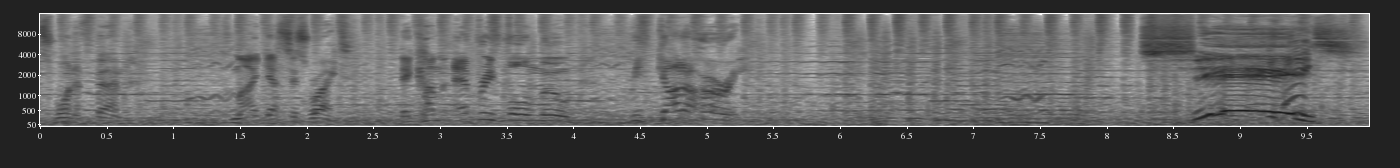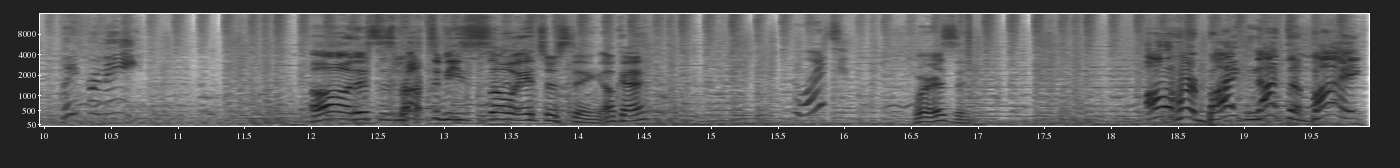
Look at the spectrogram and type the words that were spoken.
It's one of them. If my guess is right, they come every full moon. We've gotta hurry. Jeez. Wait for me. Oh, this is about to be so interesting. Okay. What? Where is it? Oh, her bike, not the bike.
